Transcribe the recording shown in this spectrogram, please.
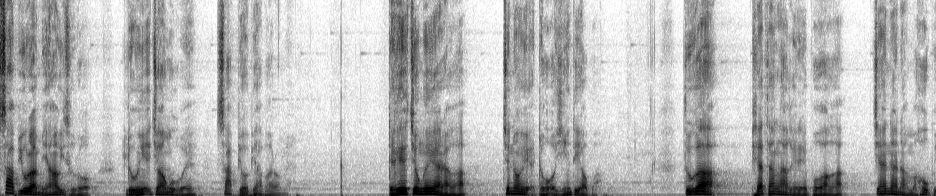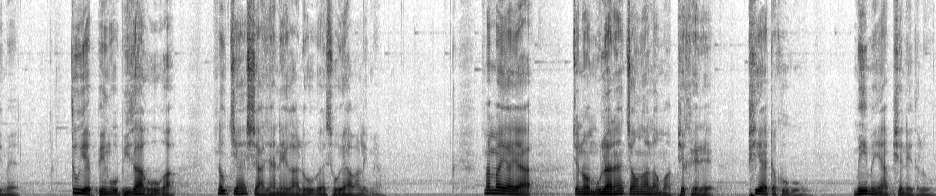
အစပြောတာများပြီဆိုတော့လူရင်းအကြောင်းကိုပဲစပြောပြပါတော့မယ်တကယ်ကြုံခဲ့ရတာကကျွန်တော်ရဲ့အတော်အရင်တယောက်ပါသူကဖြတ်တန်းလာခဲ့တဲ့ဘဝကကြမ်းတမ်းတာမဟုတ်ပေမဲ့သူ့ရဲ့ပင်ကိုဗီဇကိုကနှုတ်ကြမ်းရှာကြမ်းတွေကလို့ပဲဆိုရပါလိမ့်မယ်မှတ်မှတ်ရရကျွန်တော်မူလာတန်းចောင်းသားလောက်မှာဖြစ်ခဲ့တဲ့ဖြစ်ရတစ်ခုကိုမေ့မရဖြစ်နေတယ်လို့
